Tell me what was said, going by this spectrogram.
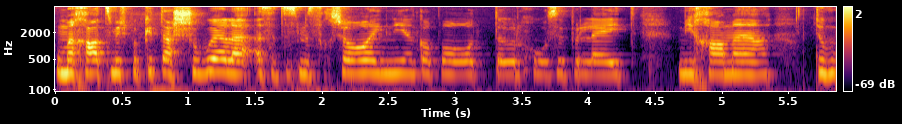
und man kann zum Beispiel an Schulen, also dass man sich schon irgendwie ein Gebot durchaus überlegt, wie kann man, Du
